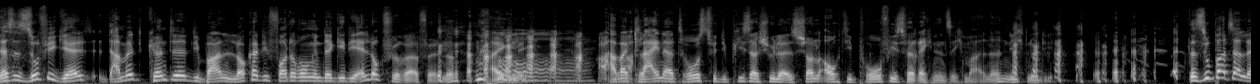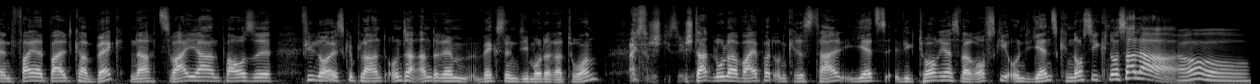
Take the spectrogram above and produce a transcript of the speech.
Das ist so viel Geld, damit könnte die Bahn locker die Forderungen der GDL-Lokführer erfüllen, ne? Eigentlich. Aber kleiner Trost für die PISA-Schüler ist schon, auch die Profis verrechnen sich mal, ne? Nicht nur die. Das Supertalent feiert bald Comeback. Nach zwei Jahren Pause viel Neues geplant. Unter anderem wechseln die Moderatoren. Das hab ich gesehen. Statt Lola Weipert und Kristall jetzt Viktoria Swarovski und Jens Knossi Knossalla. Oh.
